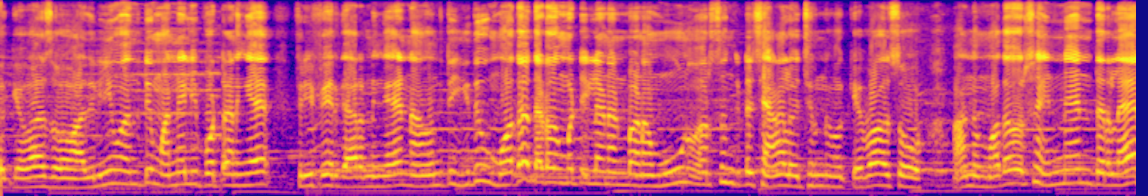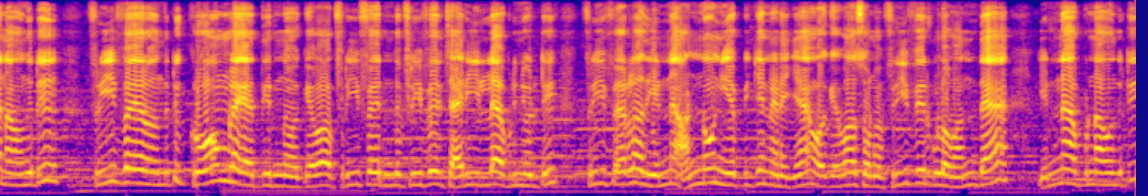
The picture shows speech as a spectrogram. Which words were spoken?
ஓகேவா? ஸோ அதுலேயும் வந்துட்டு மண்ணெல்லி போட்டானுங்க ஃப்ரீ ஃபயர் காரனுங்க. நான் வந்துட்டு இது மொதல் தடவை மட்டும் இல்லை நண்பா. நான் மூணு வருஷம் கிட்ட சேனல் வச்சுருந்தேன் ஓகேவா? ஸோ அந்த மொதல் வருஷம் என்னன்னு தெரில நான் வந்துட்டு ஃப்ரீ ஃபயர் வந்துட்டு குரோமில் ஏற்றிருந்தேன் ஓகேவா? ஃப்ரீ ஃபயர் இந்த ஃப்ரீ ஃபயர் சரியில்லை அப்படின்னு சொல்லிட்டு ஃப்ரீ ஃபயரில் அது என்ன? அன்னோன் ஏப்பிக்கன்னு நினைக்கேன் ஓகேவா ஸோ நான் ஃப்ரீ ஃபயருக்குள்ளே வந்தேன். என்ன அப்படின்னா வந்துட்டு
